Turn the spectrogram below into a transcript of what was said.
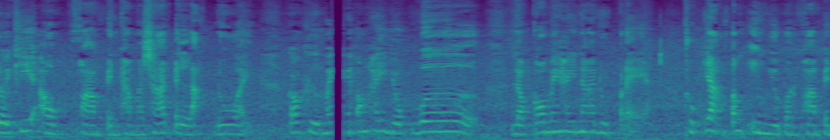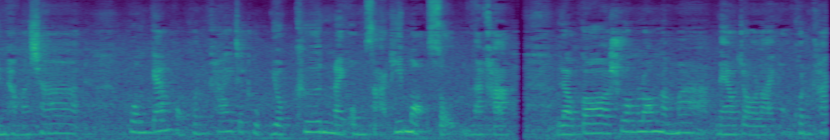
โดยที่เอาความเป็นธรรมชาติเป็นหลักด้วย ก็คือไม่ ต้องให้ยกเวอร์แล้วก็ไม่ให้หน้าดูแปลก ทุกอย่างต้องอิงอยู่บนความเป็นธรรมชาติพวงแก้มของคนไข้จะถูกยกขึ้นในองศาที่เหมาะสมนะคะ แล้วก็ช่วงร่องน้ำมาก แนวจอลายของคนไข้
